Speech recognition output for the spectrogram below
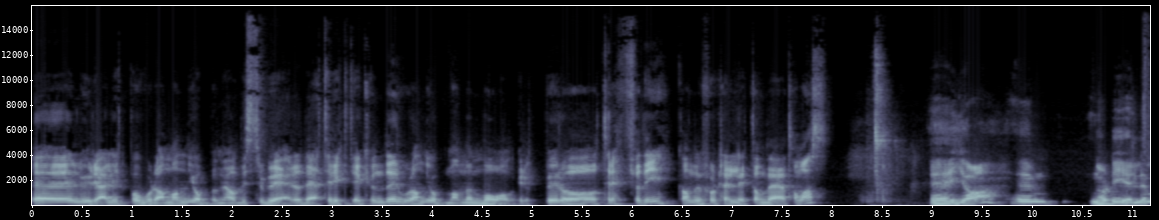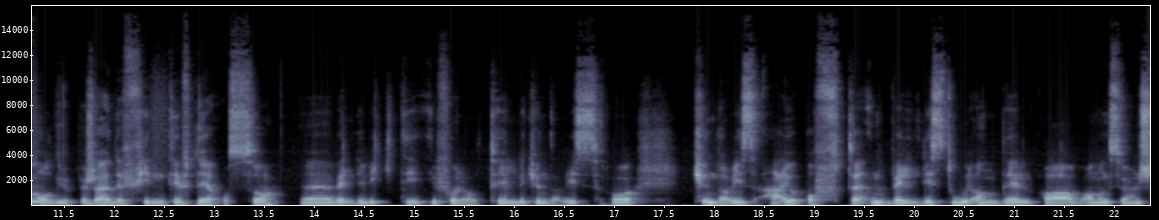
eh, lurer jeg litt på hvordan man jobber med å distribuere det til riktige kunder. Hvordan jobber man med målgrupper og treffe de? Kan du fortelle litt om det, Thomas? Eh, ja, eh, når det gjelder målgrupper, så er definitivt det også eh, veldig viktig i forhold til kundeavis. Og kundeavis er jo ofte en veldig stor andel av annonsørens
